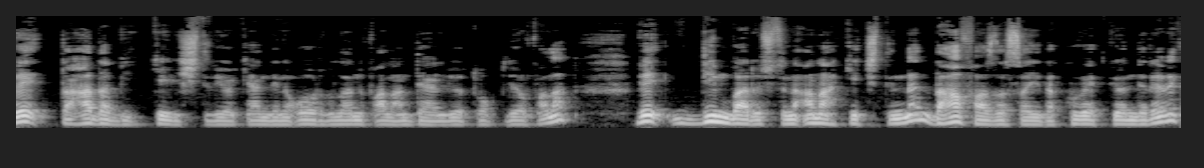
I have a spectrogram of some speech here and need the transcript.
ve daha da bir geliştiriyor kendini ordularını falan derliyor topluyor falan ve Dimbar üstüne Anah geçitinden daha fazla sayıda kuvvet göndererek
